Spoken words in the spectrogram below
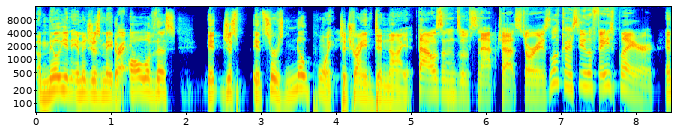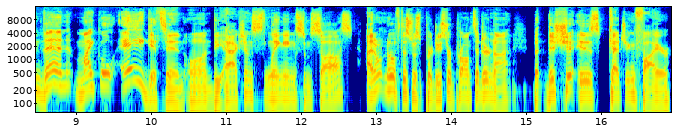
a million images made of Right. all of this. It just it serves no point to try and deny it. Thousands of Snapchat stories. Look, I see the face player. And then Michael A gets in on the action, slinging some sauce. I don't know if this was producer prompted or not, but this shit is catching fire.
